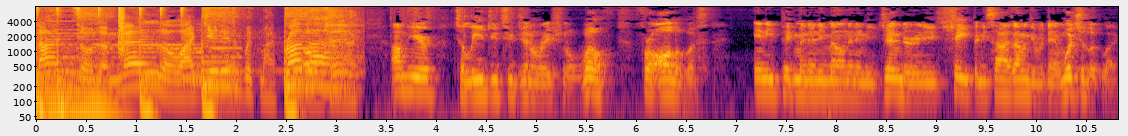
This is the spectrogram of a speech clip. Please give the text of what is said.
Lonzo LaMelo, I get it with my brother. Okay. I'm here to lead you to generational wealth for all of us. Any pigment, any melanin, any gender, any shape, any size, I don't give a damn what you look like.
